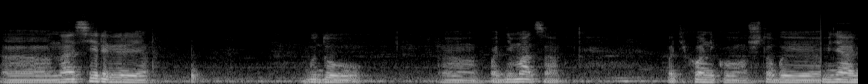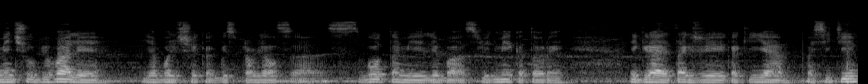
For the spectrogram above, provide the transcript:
э, на сервере буду э, подниматься потихоньку, чтобы меня меньше убивали, я больше как бы справлялся с ботами, либо с людьми, которые играют так же, как и я, по сети.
